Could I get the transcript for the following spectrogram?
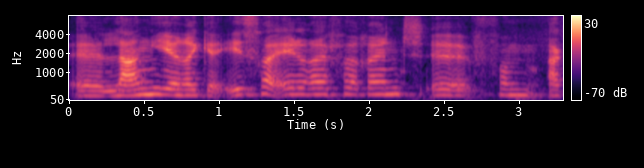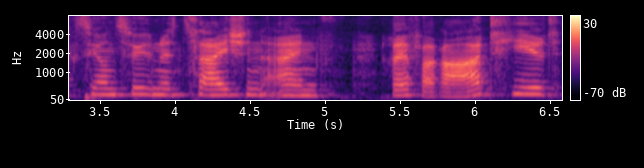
äh, langjähriger Israel-Referent äh, vom Aktion Sühnezeichen ein Referat hielt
